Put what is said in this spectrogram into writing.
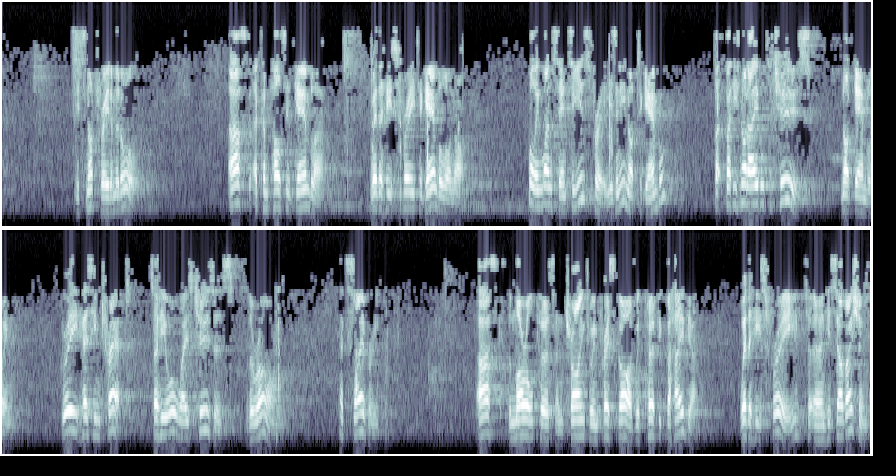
It's not freedom at all. Ask a compulsive gambler whether he's free to gamble or not. Well, in one sense, he is free, isn't he, not to gamble? But, but he's not able to choose not gambling. Greed has him trapped, so he always chooses the wrong. That's slavery. Ask the moral person trying to impress God with perfect behaviour whether he's free to earn his salvation.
